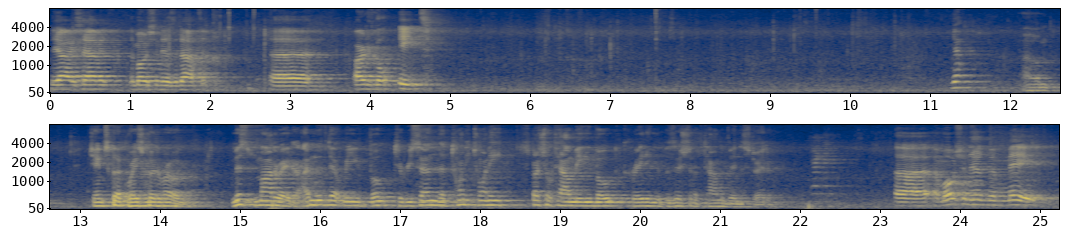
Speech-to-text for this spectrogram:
The ayes have it. The motion is adopted. Uh, Article 8. Yeah. Um, James Cook, Race Court Road. Mr. Moderator, I move that we vote to rescind the 2020 special town meeting vote creating the position of town administrator. Uh, A motion has been made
